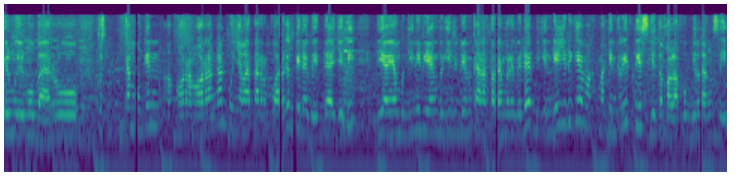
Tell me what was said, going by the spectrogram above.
ilmu-ilmu baru terus kan mungkin eh, orang-orang kan punya latar keluarga beda-beda. Jadi dia yang begini dia yang begini dia yang karakter yang beda-beda bikin dia jadi kayak mak- makin kritis gitu kalau aku bilang sih.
